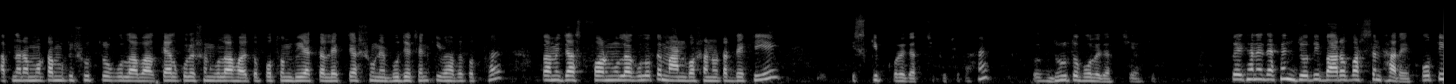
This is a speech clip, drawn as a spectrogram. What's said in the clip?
আপনারা মোটামুটি সূত্রগুলা বা ক্যালকুলেশনগুলা হয়তো প্রথম দুই একটা লেকচার শুনে বুঝেছেন কীভাবে করতে হয়। তো আমি জাস্ট ফর্মুলাগুলোতে মান বসানোটা দেখিয়েই স্কিপ করে যাচ্ছি কিছুটা হ্যাঁ? তো দ্রুত বলে যাচ্ছি আর কি। তো এখানে দেখেন যদি বারো পার্সেন্ট হারে প্রতি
